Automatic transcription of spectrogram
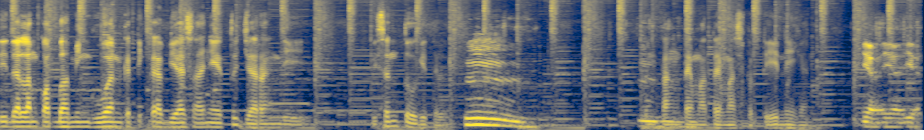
di dalam khotbah mingguan ketika biasanya itu jarang di disentuh gitu hmm tentang hmm. tema-tema seperti ini kan. Iya iya iya.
